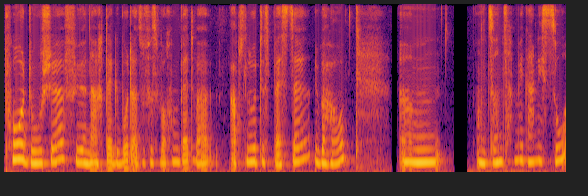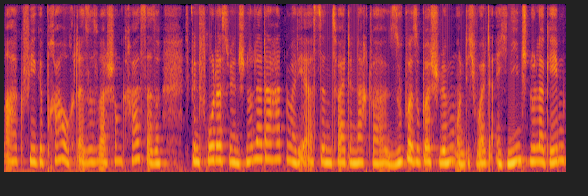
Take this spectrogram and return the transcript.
Po Dusche für nach der Geburt, also fürs Wochenbett, war absolut das Beste überhaupt. Ähm, Und sonst haben wir gar nicht so arg viel gebraucht. Also es war schon krass. Also ich bin froh, dass wir einen Schnuller da hatten, weil die erste und zweite Nacht war super, super schlimm und ich wollte eigentlich nie einen Schnuller geben.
